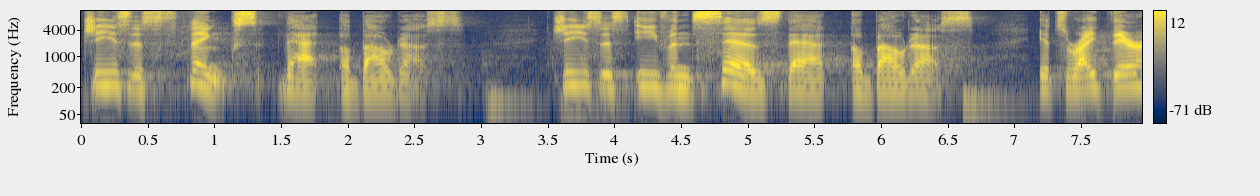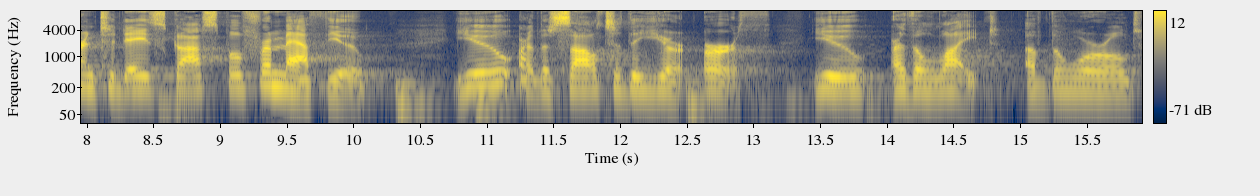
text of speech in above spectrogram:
Jesus thinks that about us. Jesus even says that about us. It's right there in today's gospel from Matthew. You are the salt of the earth, you are the light of the world.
